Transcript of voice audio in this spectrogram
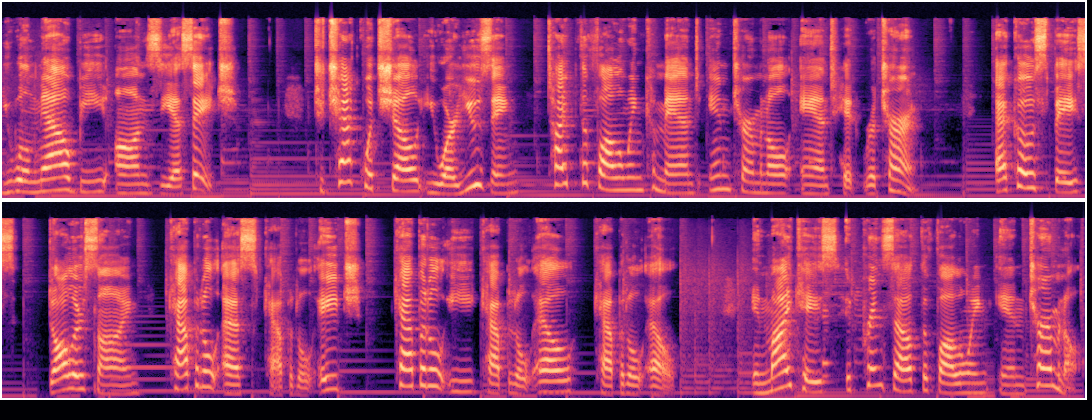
You will now be on ZSH. To check what shell you are using, type the following command in terminal and hit return echo space, dollar sign, capital S, capital H, capital E, capital L, capital L. In my case, it prints out the following in terminal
